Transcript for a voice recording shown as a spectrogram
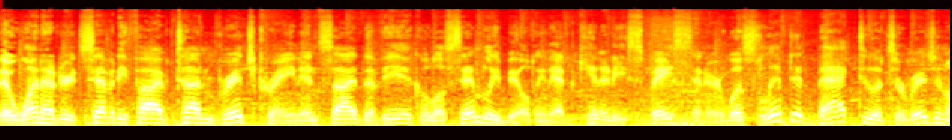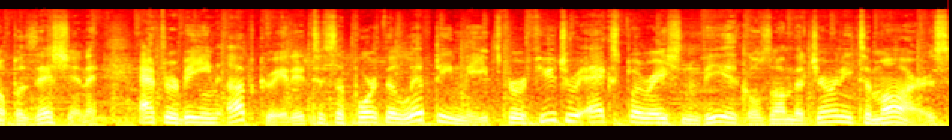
The 175-ton bridge crane inside the vehicle assembly building at Kennedy Space Center was lifted back to its original position after being upgraded to support the lifting needs for future exploration vehicles on the journey to Mars,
